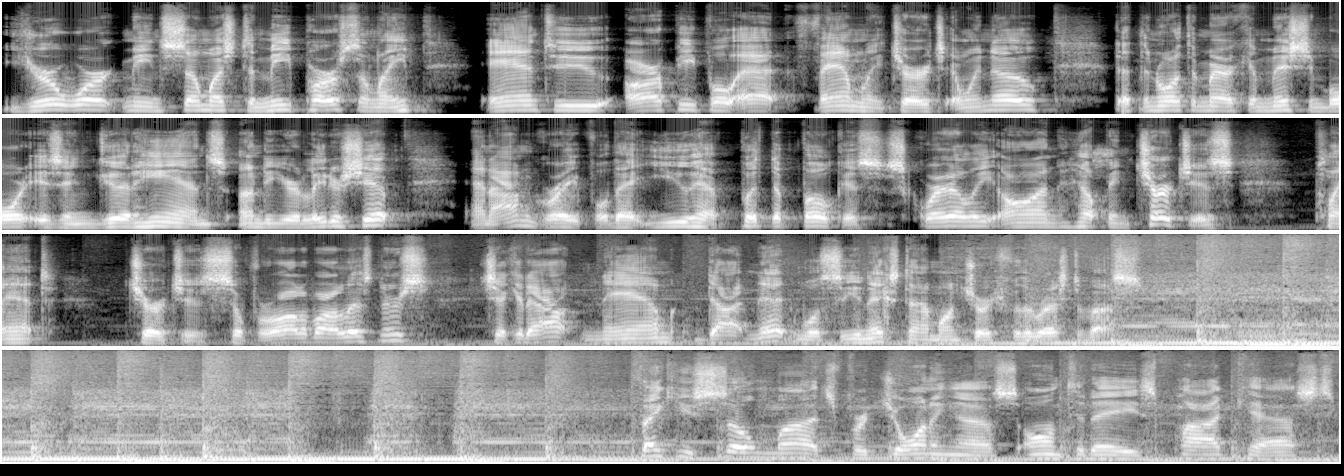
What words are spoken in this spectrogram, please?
Your work means so much to me personally and to our people at Family Church. And we know that the North American Mission Board is in good hands under your leadership. And I'm grateful that you have put the focus squarely on helping churches plant churches. So, for all of our listeners, check it out, namb.net, and we'll see you next time on Church for the Rest of Us. Thank you so much for joining us on today's podcast.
